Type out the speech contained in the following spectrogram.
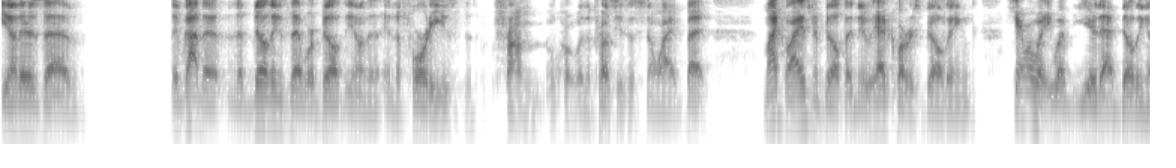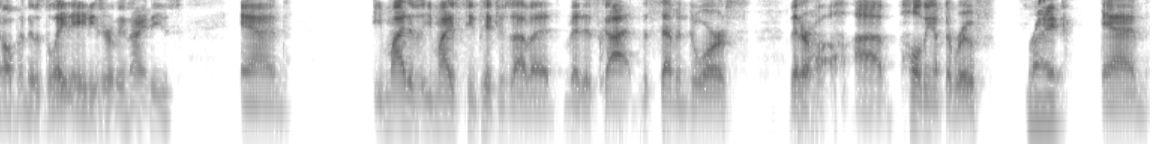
you know, there's a they've got the the buildings that were built, you know, in the, in the 40s from with the proceeds of Snow White, but Michael Eisner built a new headquarters building. I can't remember what, what year that building opened. It was late '80s, early '90s, and you might have you might have seen pictures of it, but it's got the seven dwarfs that are uh, holding up the roof, right? And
